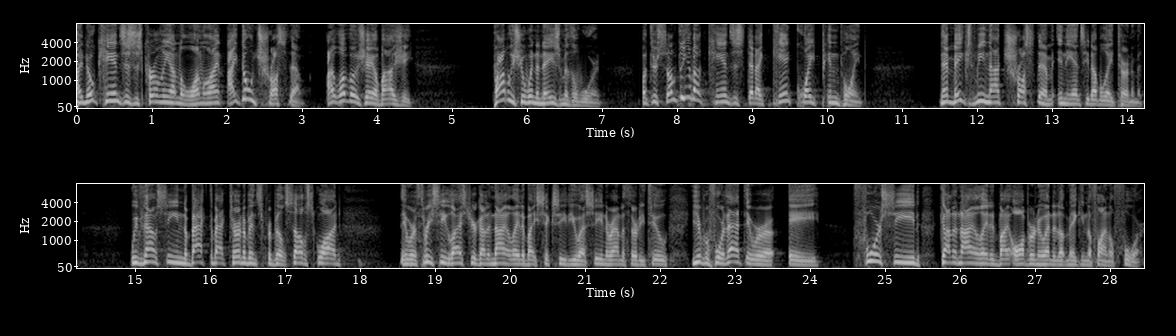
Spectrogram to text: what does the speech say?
I know Kansas is currently on the one line. I don't trust them. I love Ochai Agbaji. Probably should win an Naismith Award. But there's something about Kansas that I can't quite pinpoint that makes me not trust them in the NCAA tournament. We've now seen the back to back tournaments for Bill Self's squad. They were a three seed last year, got annihilated by six seed USC in the round of 32. Year before that, they were a four seed, got annihilated by Auburn, who ended up making the final four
